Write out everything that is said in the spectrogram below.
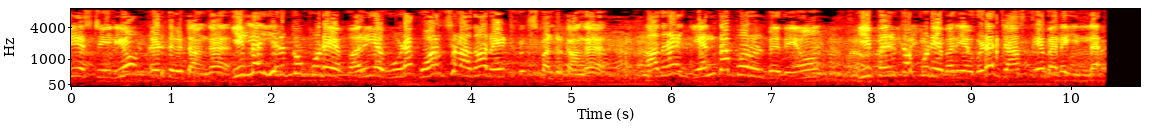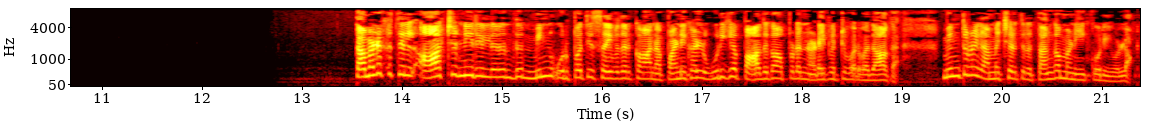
ஜிஎஸ்டிலையும் எடுத்துக்கிட்டாங்க. இல்ல இருக்கக்கூடிய வரியை கூட குறைச்சலா தான் ரேட் பிக்ஸ் பண்ணிருக்காங்க. அதனால எந்த பொருள் மீதையும் இப்ப இருக்கக்கூடிய வரியை விட ஜாஸ்தியா விலை இல்லை. தமிழகத்தில் ஆற்று நீரிலிருந்து மின் உற்பத்தி செய்வதற்கான பணிகள் உரிய பாதுகாப்புடன் நடைபெற்று வருவதாக மின்துறை அமைச்சர் திரு தங்கமணி கூறியுள்ளாா்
